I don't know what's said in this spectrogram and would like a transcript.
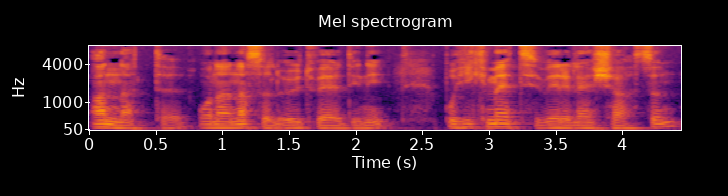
anlattı. Ona nasıl öğüt verdiğini, bu hikmet verilen şahsın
